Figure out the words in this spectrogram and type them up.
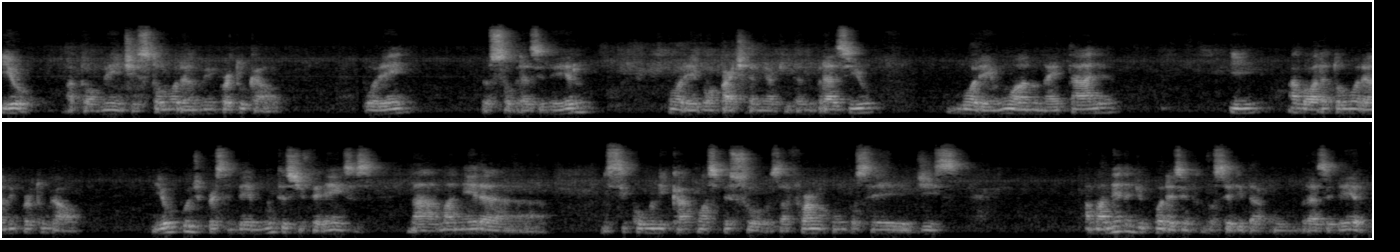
Eu, atualmente, estou morando em Portugal. Porém, eu sou brasileiro, morei boa parte da minha vida no Brasil, morei um ano na Itália e agora estou morando em Portugal. E eu pude perceber muitas diferenças na maneira de se comunicar com as pessoas, a forma como você diz a maneira de, por exemplo, você lidar com um brasileiro,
